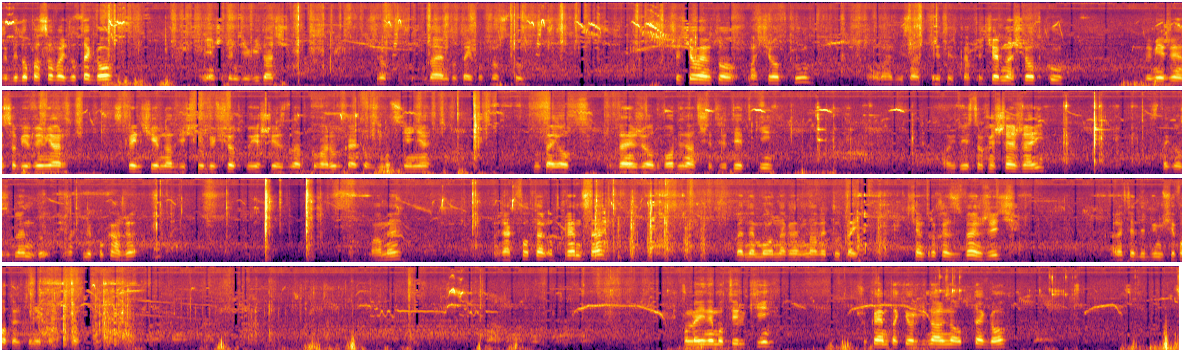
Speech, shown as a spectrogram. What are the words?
żeby dopasować do tego, nie wiem czy będzie widać, dałem tutaj po prostu, przeciąłem to na środku, o nawet jest nawet trytytka, przeciąłem na środku, wymierzyłem sobie wymiar, skręciłem na dwie śruby, w środku jeszcze jest dodatkowa rurka jako wzmocnienie, tutaj od węży od wody na trzy trytytki, o i tu jest trochę szerzej, z tego względu, za chwilę pokażę, mamy, jak fotel odkręcę, będę na- nawet tutaj. Chciałem trochę zwężyć, ale wtedy by mi się fotel tu nie podszedł. Kolejne motylki. Szukałem takie oryginalne od tego.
